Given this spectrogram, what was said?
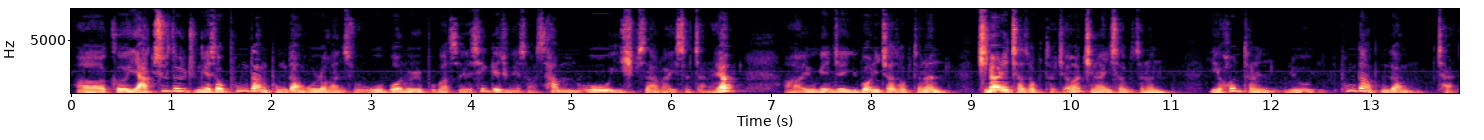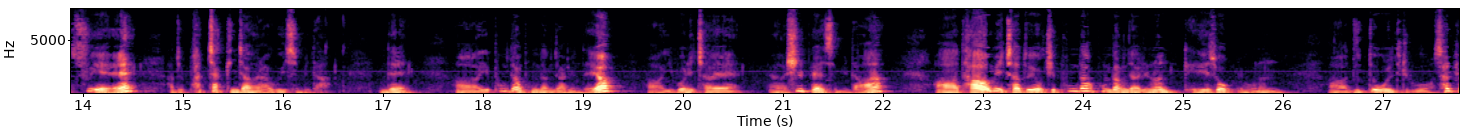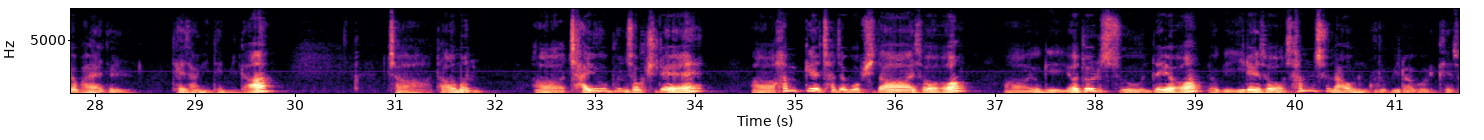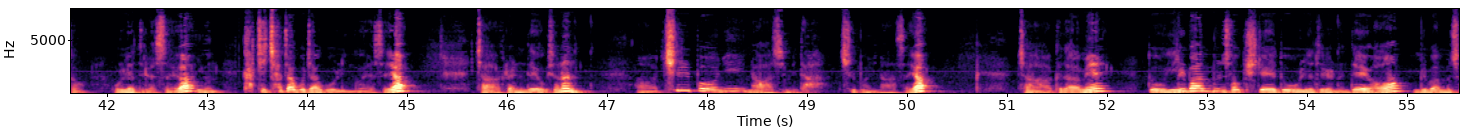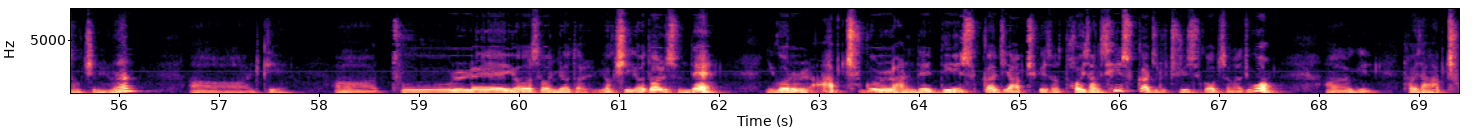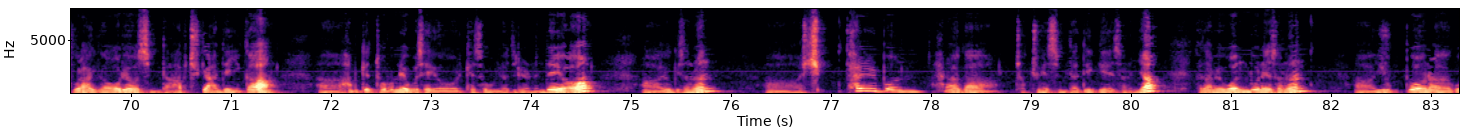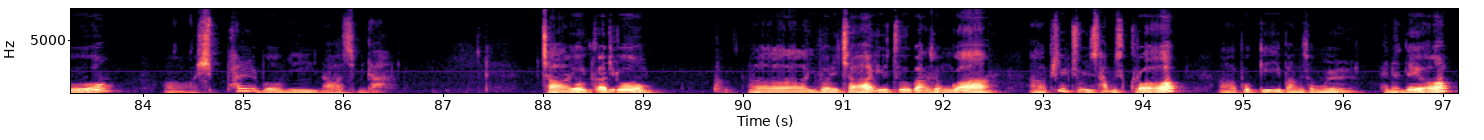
어, 그 약수들 중에서 퐁당퐁당 올라간 수 5번을 뽑았어요. 3개 중에서 3, 5, 24가 있었잖아요. 아, 이게 이제 이번 2차서부터는 지난 2차서부터죠. 지난 2차서부터는 이 헌터는 요 퐁당퐁당 수에 아주 바짝 긴장을 하고 있습니다. 근데 어, 이 퐁당퐁당 자료인데요. 어, 이번 2차에 어, 실패했습니다. 아, 다음 2차도 역시 퐁당퐁당 자리는 계속 이거는 아, 눈독을 들이고 살펴봐야 될 대상이 됩니다. 자, 다음은 어, 자유분석실에 어, 함께 찾아봅시다 해서 여기 8수인데요. 여기 1에서 3수 나오는 그룹이라고 이렇게 해서 올려드렸어요. 이건 같이 찾아보자고 올린 거였어요. 자, 그랬는데 여기서는 7번이 나왔습니다. 7번이 나왔어요. 자, 그 다음에 또 일반 분석실에도 올려드렸는데요. 일반 분석실에는 어, 이렇게 어, 둘, 여섯, 여덟 역시 여덟 수인데 이거를 압축을 하는데 네 수까지 압축해서 더 이상 세 수까지로 줄일 수가 없어가지고 어, 여기 더 이상 압축을 하기가 어려웠습니다. 압축이 안 되니까 어, 함께 토론해 보세요. 이렇게 해서 올려드렸는데요. 어, 여기서는 18번 하나가 적중했습니다. 4개에서는요. 그 다음에 원본에서는 6번하고 어, 18번이 어, 나왔습니다. 자, 여기까지로 어, 이번 2차 유튜브 방송과 필출 삼스크럽 복귀 방송을 했는데요.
